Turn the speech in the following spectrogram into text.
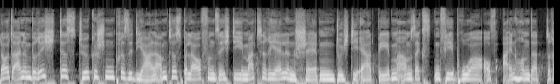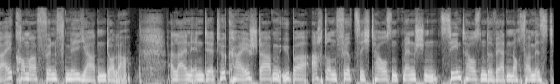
Laut einem Bericht des türkischen Präsidialamtes belaufen sich die materiellen Schäden durch die Erdbeben am 6. Februar auf 103,5 Milliarden Dollar. Allein in der Türkei starben über 48.000 10.000 Menschen. Zehntausende werden noch vermisst.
